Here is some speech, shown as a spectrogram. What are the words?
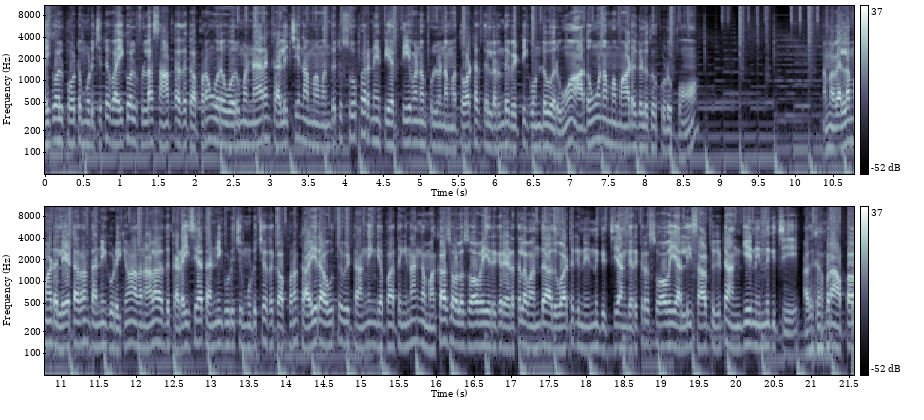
வைக்கோல் போட்டு முடிச்சுட்டு வைக்கோல் ஃபுல்லாக சாப்பிட்டதுக்கு அப்புறம் ஒரு ஒரு மணி நேரம் கழிச்சு நம்ம வந்துட்டு சூப்பர் நேப்பியர் தீவன புல்லு நம்ம தோட்டத்திலிருந்து வெட்டி கொண்டு வருவோம். அதுவும் நம்ம மாடுகள் மாடுகளுக்கு கொடுப்போம். நம்ம வெள்ளை மாடு லேட்டாக தான் தண்ணி குடிக்கும். அதனால் அது கடைசியாக தண்ணி குடிச்சு முடிச்சதுக்கப்புறம் கயிறு அவுத்து விட்டாங்க. இங்கே பார்த்தீங்கன்னா அங்கே மக்காசோள சோவை இருக்கிற இடத்துல வந்து அது வாட்டுக்கு நின்றுக்குச்சு அங்கே இருக்கிற சோவையை அள்ளி சாப்பிட்டுக்கிட்டு அங்கேயே நின்றுக்குச்சு அதுக்கப்புறம் அப்பா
